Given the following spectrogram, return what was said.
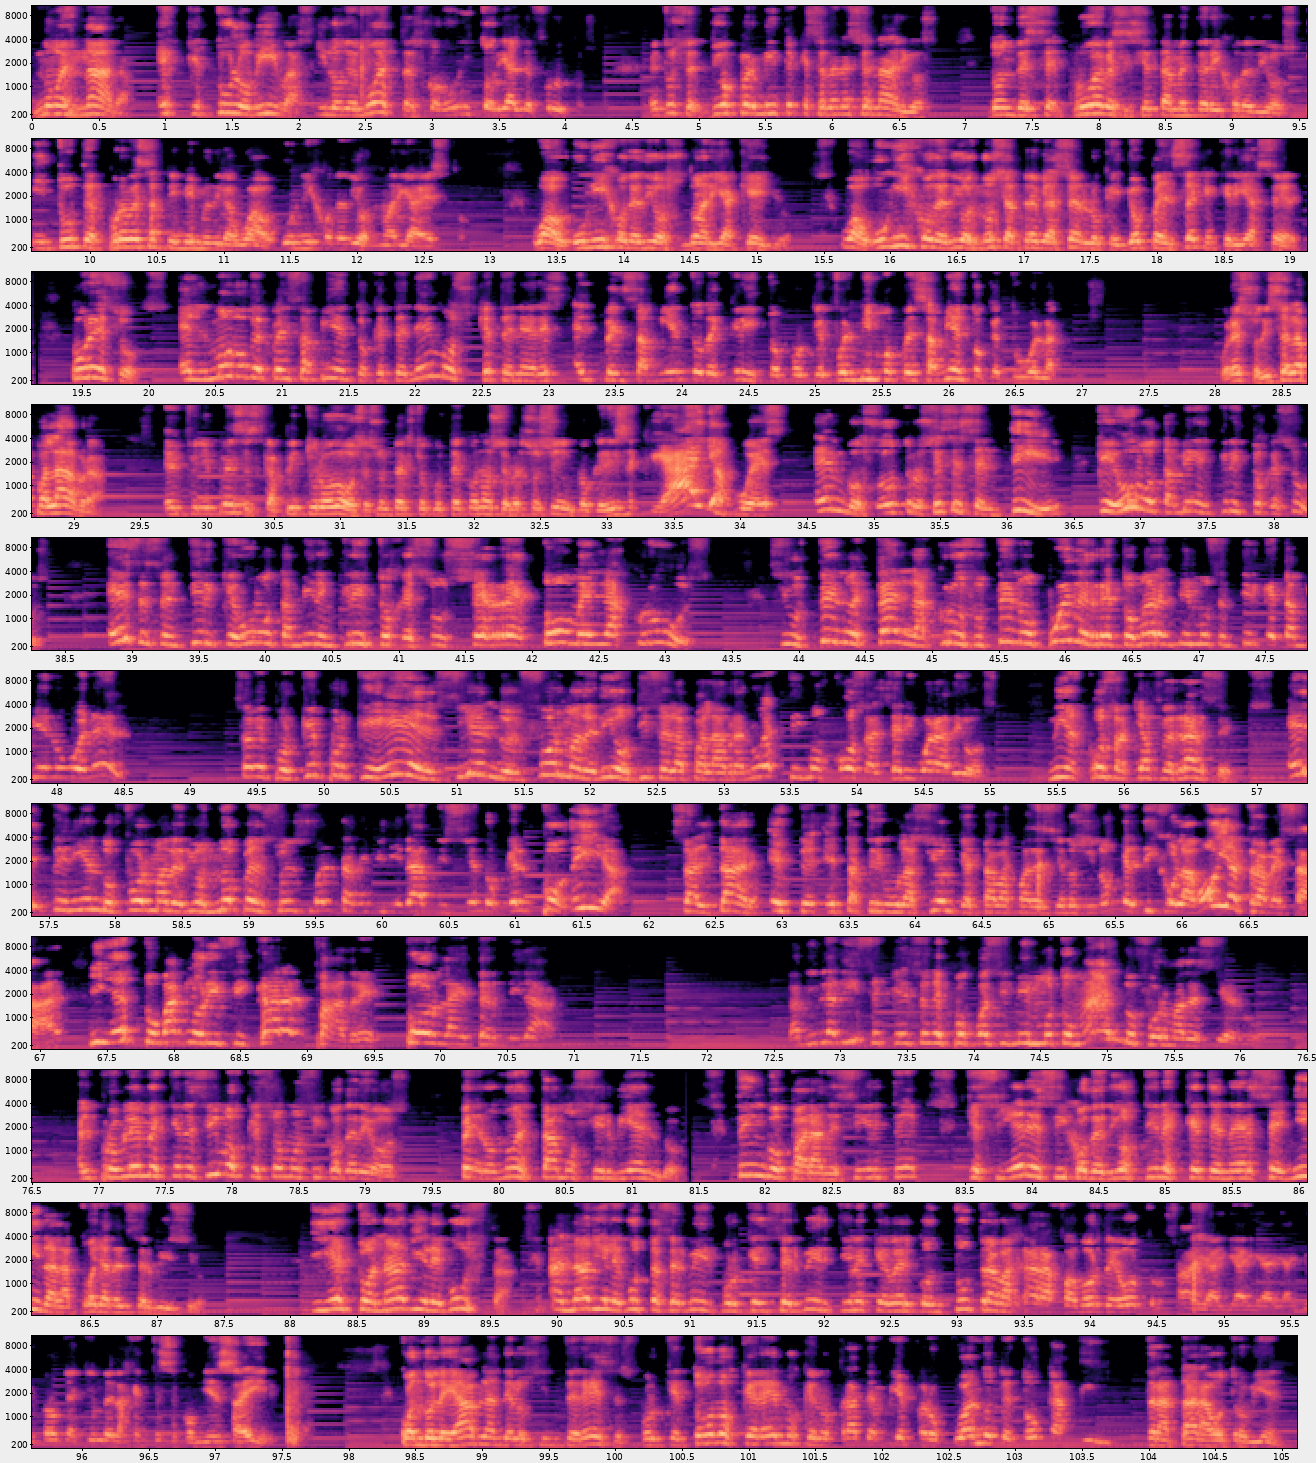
no es nada, es que tú lo vivas y lo demuestres con un historial de frutos. Entonces, Dios permite que se den escenarios donde se pruebe si ciertamente eres hijo de Dios y tú te pruebes a ti mismo y digas, wow, un hijo de Dios no haría esto. Wow, un hijo de Dios no haría aquello. Wow, un hijo de Dios no se atreve a hacer lo que yo pensé que quería hacer. Por eso, el modo de pensamiento que tenemos que tener es el pensamiento de Cristo, porque fue el mismo pensamiento que tuvo en la cruz. Por eso dice la palabra en Filipenses capítulo 2, es un texto que usted conoce, verso 5, que dice que haya pues en vosotros ese sentir que hubo también en Cristo Jesús. Ese sentir que hubo también en Cristo Jesús se retoma en la cruz. Si usted no está en la cruz, usted no puede retomar el mismo sentir que también hubo en él. ¿Sabe por qué? Porque él, siendo en forma de Dios, dice la palabra, no estimó cosa al ser igual a Dios, ni a cosa que aferrarse. Él teniendo forma de Dios no pensó en su alta divinidad diciendo que él podía saltar este, esta tribulación que estaba padeciendo, sino que él dijo, la voy a atravesar y esto va a glorificar al Padre por la eternidad. La Biblia dice que él se despojó a sí mismo tomando forma de siervo. El problema es que decimos que somos hijos de Dios, pero no estamos sirviendo. Tengo para decirte que si eres hijo de Dios tienes que tener ceñida la toalla del servicio. Y esto a nadie le gusta. A nadie le gusta servir porque el servir tiene que ver con tú trabajar a favor de otros. Ay, ay, ay, ay, ay. Yo creo que aquí donde la gente se comienza a ir. Cuando le hablan de los intereses, porque todos queremos que nos traten bien, pero cuando te toca a ti tratar a otro bien.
